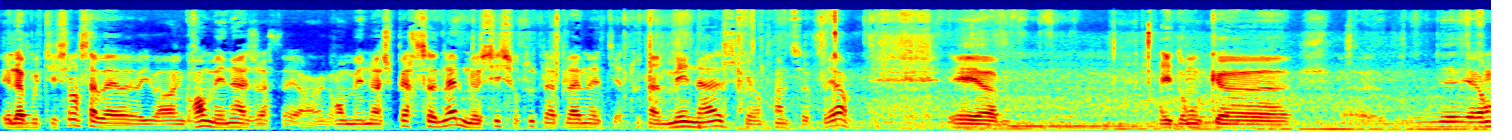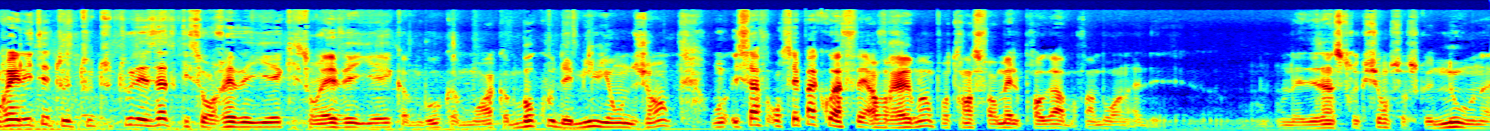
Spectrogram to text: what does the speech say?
Et l'aboutissant, ça va, il va y avoir un grand ménage à faire, un grand ménage personnel, mais aussi sur toute la planète. Il y a tout un ménage qui est en train de se faire. Et euh, et donc, euh, euh, en réalité, tous les êtres qui sont réveillés, qui sont éveillés, comme vous, comme moi, comme beaucoup des millions de gens, on ne sait pas quoi faire vraiment pour transformer le programme. Enfin bon, on a des, instructions sur ce que nous, on a,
